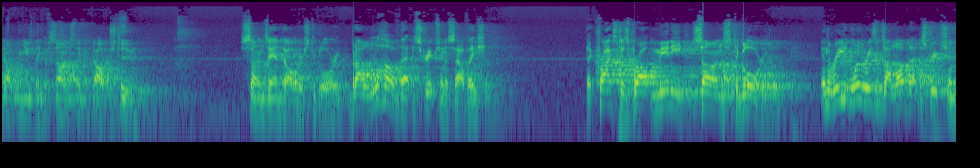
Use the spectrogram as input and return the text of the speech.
Now, when you think of sons, think of daughters too. Sons and daughters to glory. But I love that description of salvation. That Christ has brought many sons to glory. And the re- one of the reasons I love that description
